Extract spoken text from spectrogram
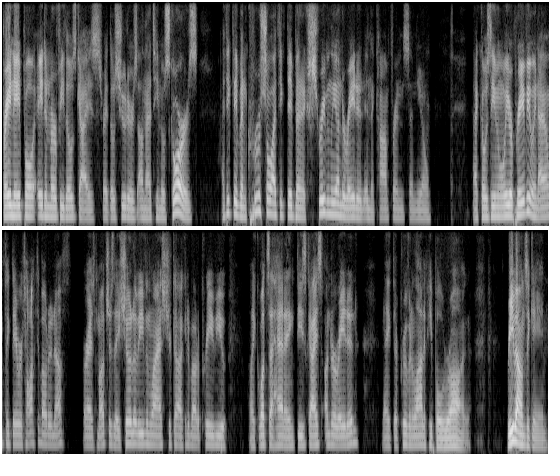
Braden April, Aiden Murphy, those guys, right? Those shooters on that team, those scorers. I think they've been crucial. I think they've been extremely underrated in the conference. And, you know, that goes even when we were previewing. I don't think they were talked about enough or as much as they should have, even last year, talking about a preview, like what's ahead. I think these guys underrated. I think they're proving a lot of people wrong. Rebounds a game.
